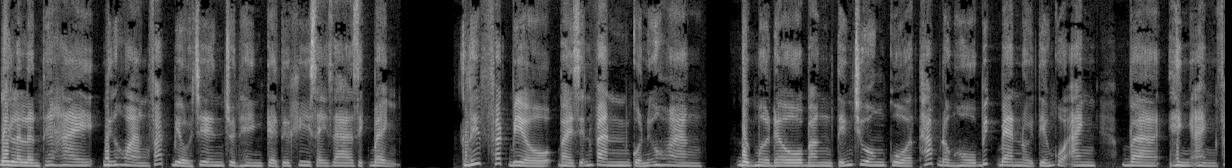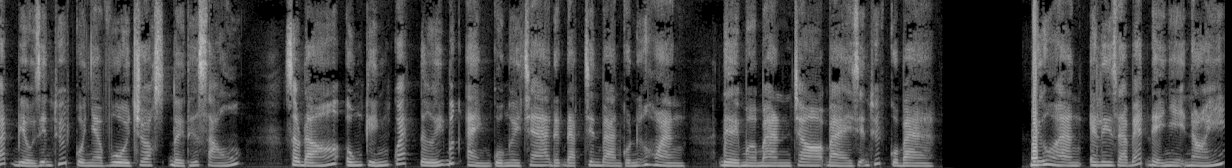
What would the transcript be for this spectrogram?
Đây là lần thứ hai nữ hoàng phát biểu trên truyền hình kể từ khi xảy ra dịch bệnh. Clip phát biểu bài diễn văn của nữ hoàng được mở đầu bằng tiếng chuông của tháp đồng hồ Big Ben nổi tiếng của Anh và hình ảnh phát biểu diễn thuyết của nhà vua George đời thứ sáu. Sau đó, ống kính quét tới bức ảnh của người cha được đặt trên bàn của nữ hoàng để mở màn cho bài diễn thuyết của bà. Nữ hoàng Elizabeth đệ nhị nói,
